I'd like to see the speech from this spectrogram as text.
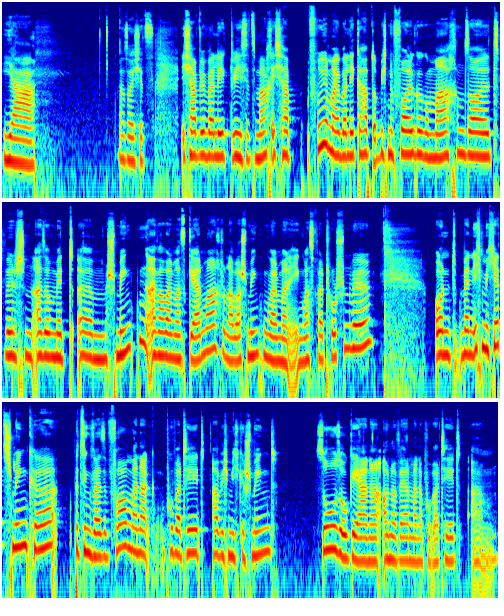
ja, was soll ich jetzt? Ich habe überlegt, wie ich es jetzt mache. Ich habe früher mal überlegt gehabt, ob ich eine Folge machen soll zwischen, also mit ähm, Schminken, einfach weil man es gern macht und aber Schminken, weil man irgendwas vertuschen will. Und wenn ich mich jetzt schminke, beziehungsweise vor meiner Pubertät habe ich mich geschminkt, so, so gerne, auch noch während meiner Pubertät. Ähm,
